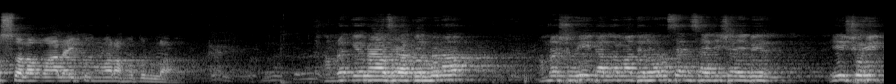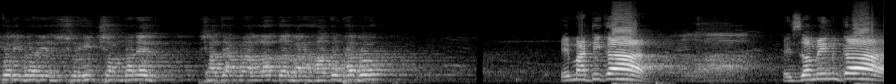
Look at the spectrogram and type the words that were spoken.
আসসালামু আলাইকুম রহমতুল্লাহ। আমরা কেউ নড়াচড়া করব না। আমরা শহীদ আল্লামা দেলোয়ার হোসেন সাইদি সাহেবের এই শহীদ পরিবারের শহীদ সন্তানের সাথে আমরা আল্লাহর দরবারে হাত উঠাবো। এই মাটি কার? এই জমিন কার?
